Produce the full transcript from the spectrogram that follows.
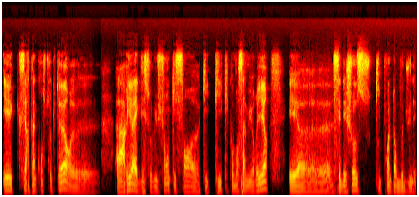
et certains constructeurs euh, arrivent avec des solutions qui sont euh, qui, commencent à mûrir et c'est des choses qui pointent leur bout du nez.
